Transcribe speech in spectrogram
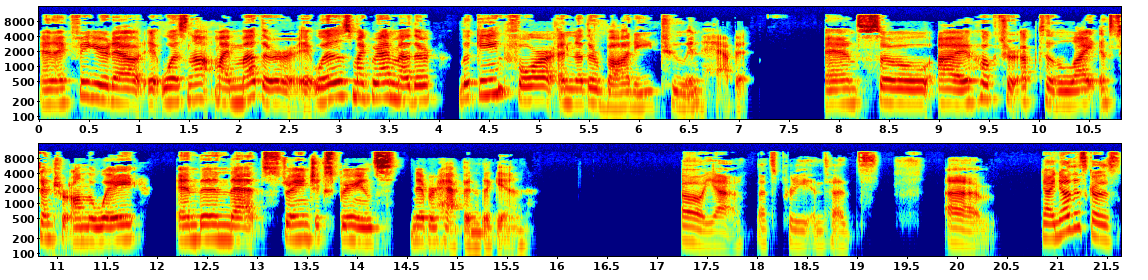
And I figured out it was not my mother. It was my grandmother looking for another body to inhabit. And so I hooked her up to the light and sent her on the way. And then that strange experience never happened again. Oh, yeah. That's pretty intense. Um, now, I know this goes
